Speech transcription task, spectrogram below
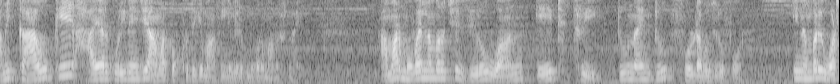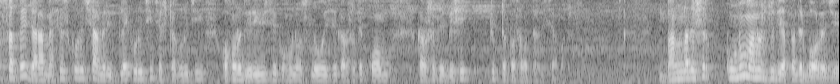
আমি কাউকে হায়ার করি নাই যে আমার পক্ষ থেকে মাহফিল নেবে, এরকম কোনো মানুষ নাই। আমার মোবাইল নাম্বার হচ্ছে zero one eight three two nine two four double zero four. এই নাম্বারে হোয়াটসঅ্যাপে যারা মেসেজ করেছে, আমি রিপ্লাই করেছি, চেষ্টা করেছি। কখনো দেরি হয়েছে, কখনো স্লো হয়েছে, কারোর সাথে কম, কারোর সাথে বেশি টুকটাক কথাবার্তা হয়েছে আমার। বাংলাদেশের কোনো মানুষ যদি আপনাদের বলে যে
